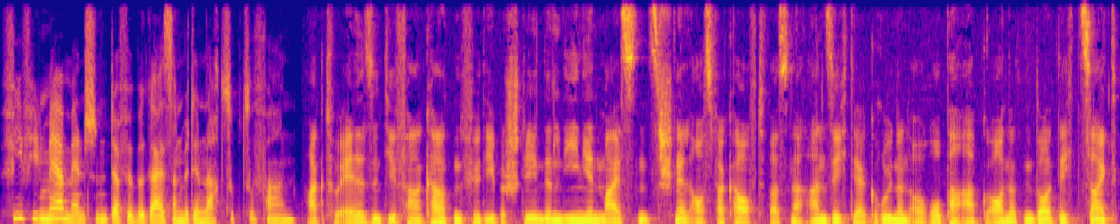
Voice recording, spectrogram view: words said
viel, viel mehr Menschen dafür begeistern, mit dem Nachtzug zu fahren. Aktuell sind die Fahrkarten für die bestehenden Linien meistens schnell ausverkauft, was nach Ansicht der grünen Europaabgeordneten deutlich zeigt,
